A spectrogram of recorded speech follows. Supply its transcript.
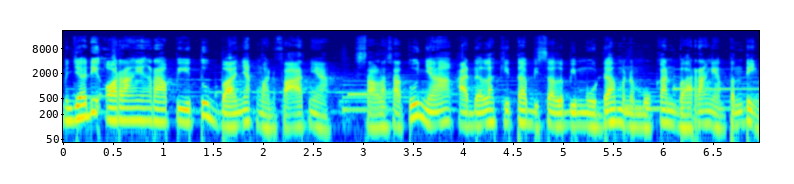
Menjadi orang yang rapi itu banyak manfaatnya. Salah satunya adalah kita bisa lebih mudah menemukan barang yang penting.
